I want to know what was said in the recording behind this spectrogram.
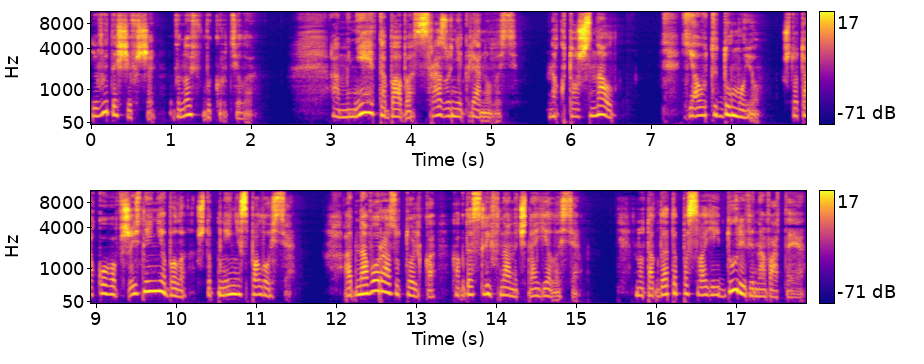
и, вытащивши, вновь выкрутила. А мне эта баба сразу не глянулась. Но кто ж знал? Я вот и думаю, что такого в жизни не было, чтоб мне не спалося. Одного разу только, когда слив на ночь наелася. Но тогда-то по своей дуре виноватая.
